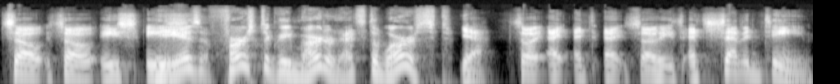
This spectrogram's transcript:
so so he's, he's he is a first degree murder. That's the worst. Yeah. So at, at, at- so he's at 17.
